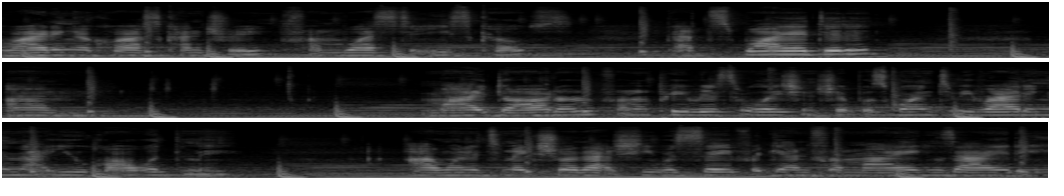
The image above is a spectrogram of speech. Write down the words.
riding across country from west to east coast. That's why I did it. Um, my daughter from a previous relationship was going to be riding in that U-Haul with me. I wanted to make sure that she was safe again from my anxiety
